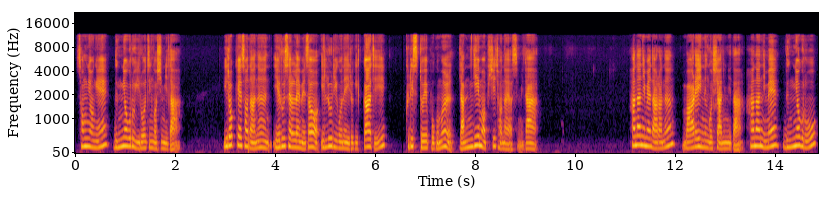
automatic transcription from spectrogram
성령의 능력으로 이루어진 것입니다. 이렇게 해서 나는 예루살렘에서 일루리곤에 이르기까지 그리스도의 복음을 남김없이 전하였습니다. 하나님의 나라는 말에 있는 것이 아닙니다. 하나님의 능력으로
